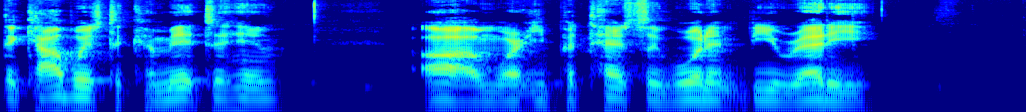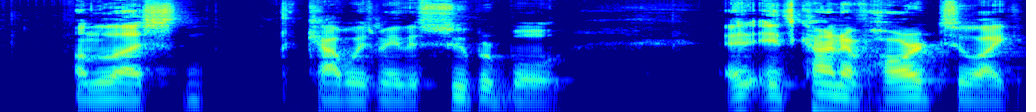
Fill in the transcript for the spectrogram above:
the Cowboys to commit to him, um, where he potentially wouldn't be ready unless the Cowboys made the Super Bowl, it's kind of hard to like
